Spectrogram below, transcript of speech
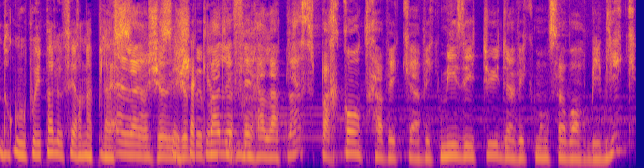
Donc vous pouvez pas le faire à ma place. Alors je ne peux pas le faire à la place. Par contre, avec avec mes études, avec mon savoir biblique,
